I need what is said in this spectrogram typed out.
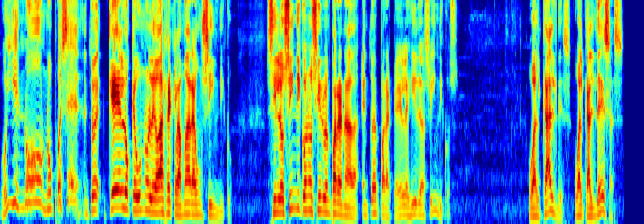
Oye, no, no puede ser. Entonces, ¿qué es lo que uno le va a reclamar a un síndico? Si los síndicos no sirven para nada, entonces ¿para qué elegir a síndicos? O alcaldes, o alcaldesas,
